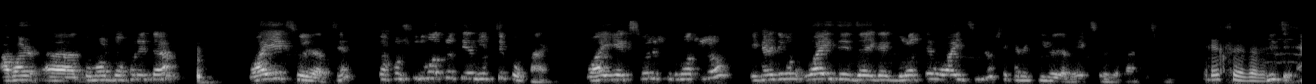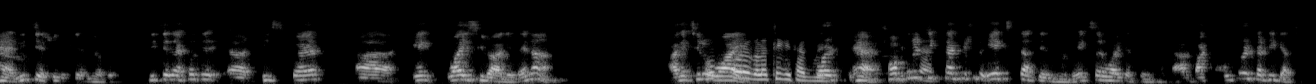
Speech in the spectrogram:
আবার তোমার যখন এটা yx হয়ে যাচ্ছে তখন শুধুমাত্র চেঞ্জ হচ্ছে কোথায়? yx হলে শুধুমাত্র এখানে যেমন y যে জায়গাগুলোতে y ছিল সেখানে কি হয়ে যাবে? x হয়ে যাবে আর কিছু না। এক্স হয়ে যাবে। নিচে হ্যাঁ নিচে শুধু চেঞ্জ হবে। নিচে দেখো যে ডি স্কয়ার ওয়াই ছিল আগে তাই না? আগে ছিল ওয়াই গুলো ঠিকই থাকবে। হ্যাঁ সবগুলো আচ্ছা। ঠিক থাকবে শুধু এক্স টা চেঞ্জ হবে এক্স আর ওয়াই টা চেঞ্জ হবে। আর বাকি উপরেরটা ঠিক আছে।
